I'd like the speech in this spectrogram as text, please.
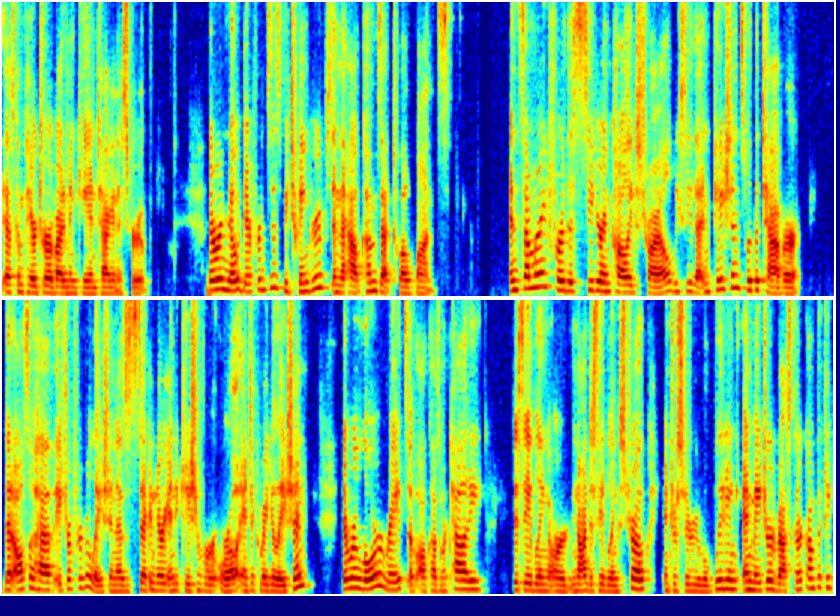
as compared to our vitamin K antagonist group. There were no differences between groups in the outcomes at 12 months. In summary, for the Seeger and colleagues trial, we see that in patients with a TAVR that also have atrial fibrillation as a secondary indication for oral anticoagulation, there were lower rates of all-cause mortality, disabling or non-disabling stroke, intracerebral bleeding, and major vascular compl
